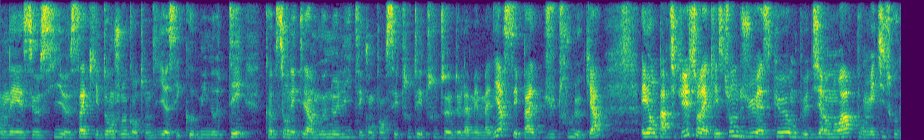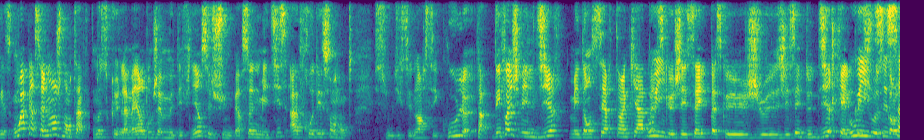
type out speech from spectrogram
on est, c'est aussi euh, ça qui est dangereux quand on dit euh, ces communautés, comme si on était un monolithe et qu'on pensait toutes et toutes euh, de la même manière. C'est pas du tout le cas. Et en particulier sur la question du est-ce qu'on peut dire noir pour métisse caucasienne. Moi personnellement, je m'en tape. Moi, ce que la manière dont j'aime me définir, c'est que je suis une personne métisse afrodescendante. Si tu me dis que c'est noir, c'est cool. Enfin, des fois, je vais le dire, mais dans certains cas, parce Oui. que j'essaye, parce que j'essaye de dire quelque Oui, chose quand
